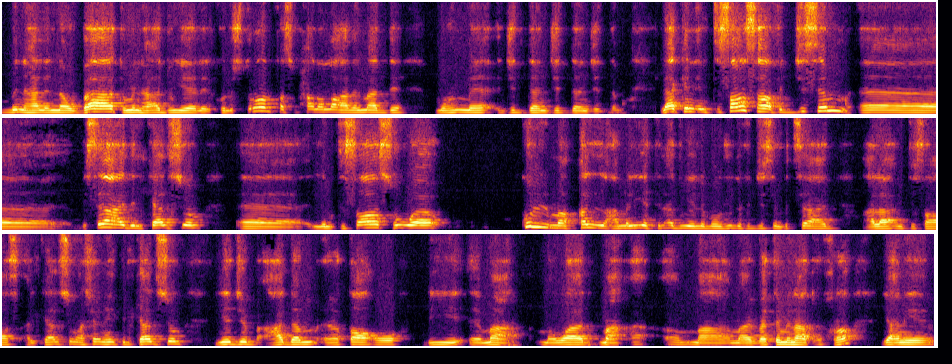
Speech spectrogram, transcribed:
منها للنوبات ومنها أدوية للكوليسترول. فسبحان الله هذا المادة مهمة جدا جدا جدا. لكن امتصاصها في الجسم بيساعد الكالسيوم الامتصاص هو كل ما قل عملية الأدوية اللي موجودة في الجسم بتساعد على امتصاص الكالسيوم. عشان هيك الكالسيوم يجب عدم إعطائه مع مواد مع مع مع فيتامينات أخرى. يعني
